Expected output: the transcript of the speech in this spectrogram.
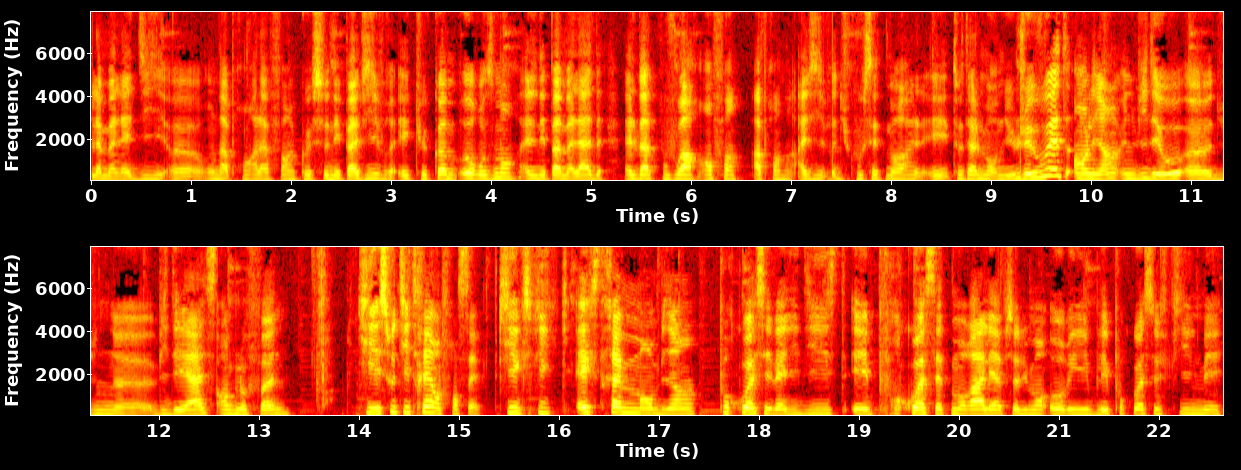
La maladie, euh, on apprend à la fin que ce n'est pas vivre et que, comme heureusement elle n'est pas malade, elle va pouvoir enfin apprendre à vivre. Du coup, cette morale est totalement nulle. Je vais vous mettre en lien une vidéo euh, d'une vidéaste anglophone qui est sous-titrée en français, qui explique extrêmement bien pourquoi c'est validiste et pourquoi cette morale est absolument horrible et pourquoi ce film et,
